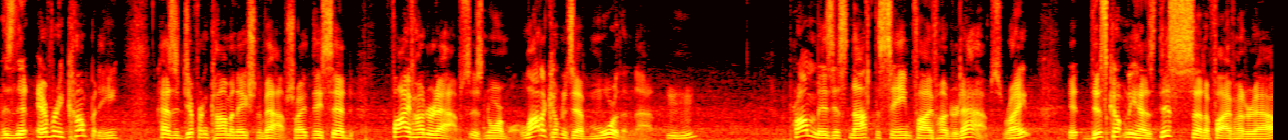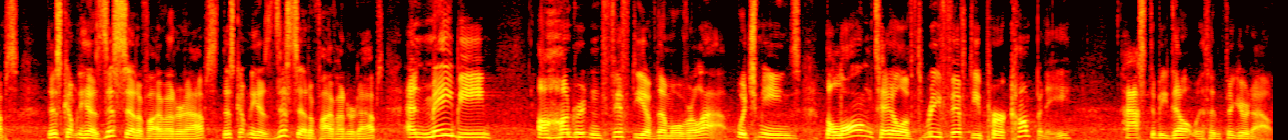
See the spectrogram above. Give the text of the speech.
is that every company has a different combination of apps, right? They said 500 apps is normal. A lot of companies have more than that. Mm-hmm. Problem is, it's not the same 500 apps, right? It, this company has this set of 500 apps, this company has this set of 500 apps, this company has this set of 500 apps, and maybe 150 of them overlap, which means the long tail of 350 per company has to be dealt with and figured out.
